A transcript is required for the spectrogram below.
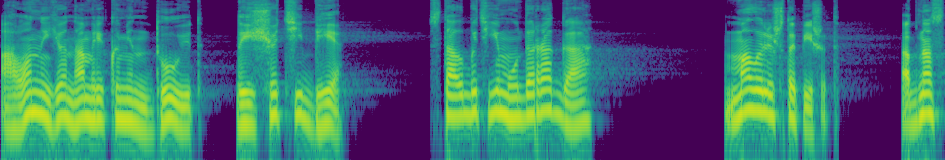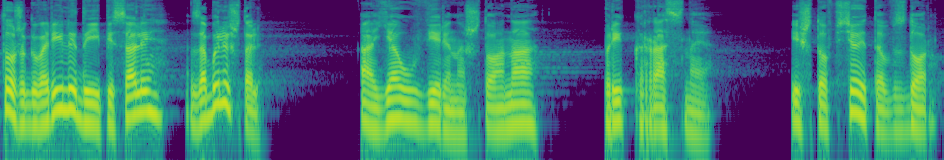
а он ее нам рекомендует, да еще тебе. Стал быть, ему дорога. Мало ли что пишет. Об нас тоже говорили, да и писали. Забыли, что ли? А я уверена, что она прекрасная, и что все это вздор.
